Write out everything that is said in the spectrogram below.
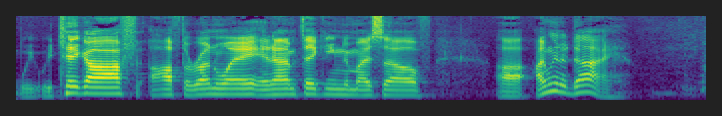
we we take off off the runway, and I'm thinking to myself, uh, I'm gonna die.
